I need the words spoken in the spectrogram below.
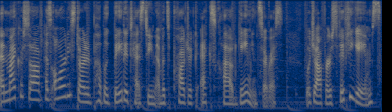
And Microsoft has already started public beta testing of its Project xCloud gaming service, which offers 50 games,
